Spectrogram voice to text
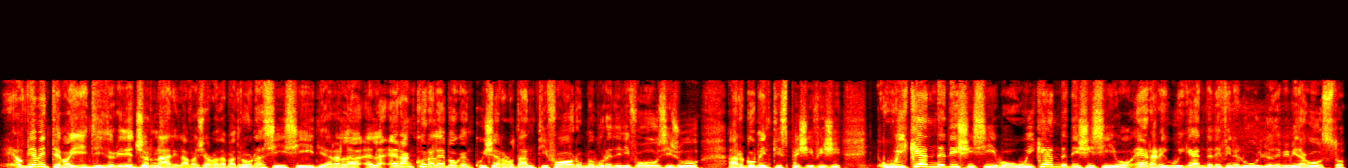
E ovviamente poi i titoli dei giornali la facevano da padrona, sì, sì, era, era ancora l'epoca in cui c'erano tanti forum pure dei tifosi su argomenti specifici. Weekend decisivo, weekend decisivo, erano i weekend di fine luglio, dei primi d'agosto.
